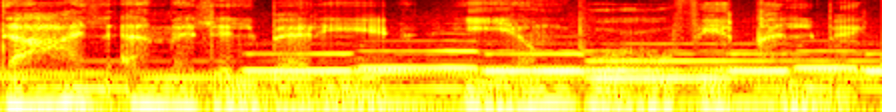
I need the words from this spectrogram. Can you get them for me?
دع الأمل البريء ينبع في قلبك.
